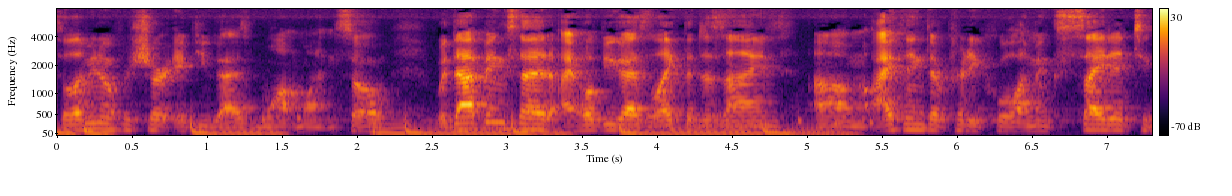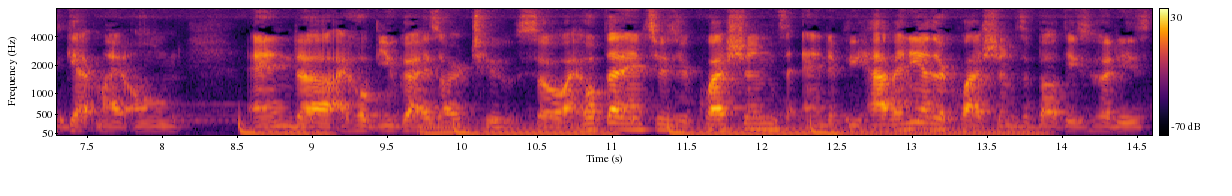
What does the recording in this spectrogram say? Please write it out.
So let me know for sure if you guys want one. So with that being said, I hope you guys like the design. Um, I think they're pretty cool. I'm excited to get my own and uh, I hope you guys are too. So I hope that answers your questions, and if you have any other questions about these hoodies,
